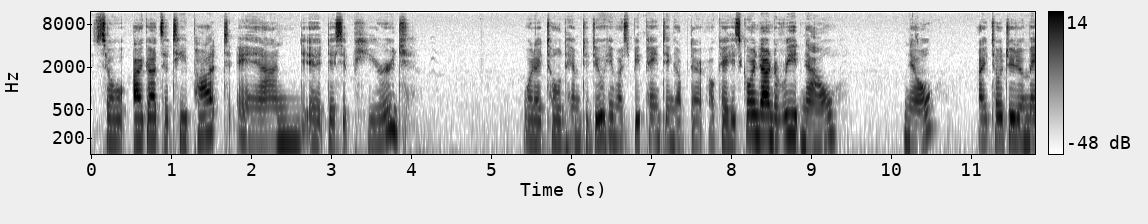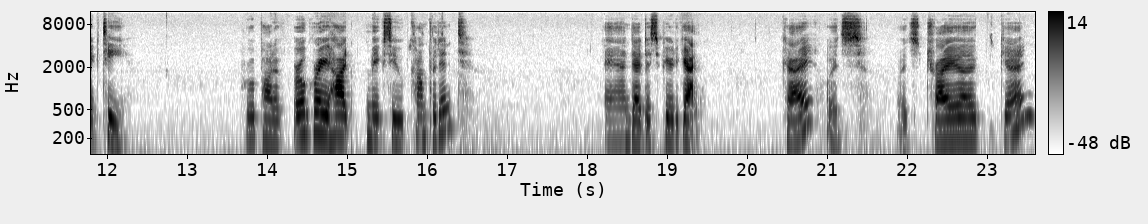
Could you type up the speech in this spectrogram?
So I got a teapot and it disappeared what I told him to do. He must be painting up there. Okay, he's going down to read now. No, I told you to make tea. Brew a pot of Earl Grey hot makes you confident. And that disappeared again. Okay, let's let's try again.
